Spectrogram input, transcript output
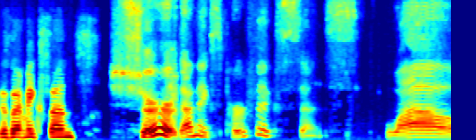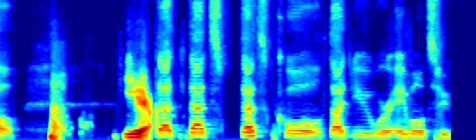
does that make sense? Sure. That makes perfect sense. Wow yeah that that's that's cool that you were able to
